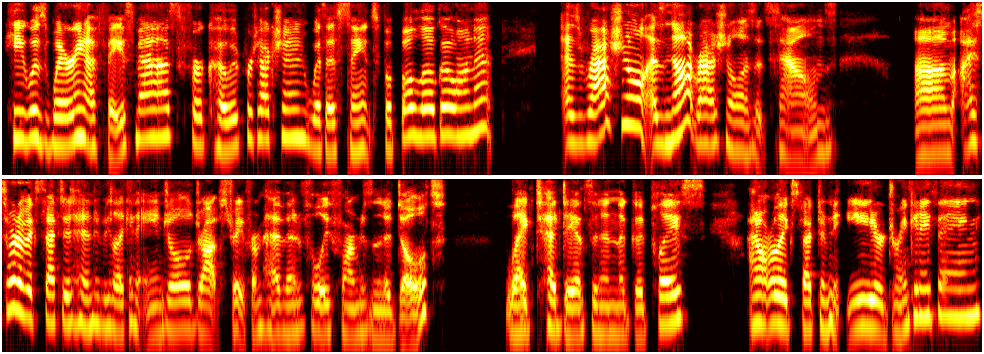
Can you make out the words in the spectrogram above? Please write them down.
he was wearing a face mask for COVID protection with a Saints football logo on it. As rational, as not rational as it sounds, um, I sort of expected him to be like an angel dropped straight from heaven, fully formed as an adult, like Ted Danson in The Good Place. I don't really expect him to eat or drink anything,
